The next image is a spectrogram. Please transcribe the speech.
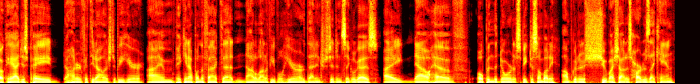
okay? I just paid $150 to be here. I'm picking up on the fact that not a lot of people here are that interested in single guys. I now have opened the door to speak to somebody. I'm going to shoot my shot as hard as I can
